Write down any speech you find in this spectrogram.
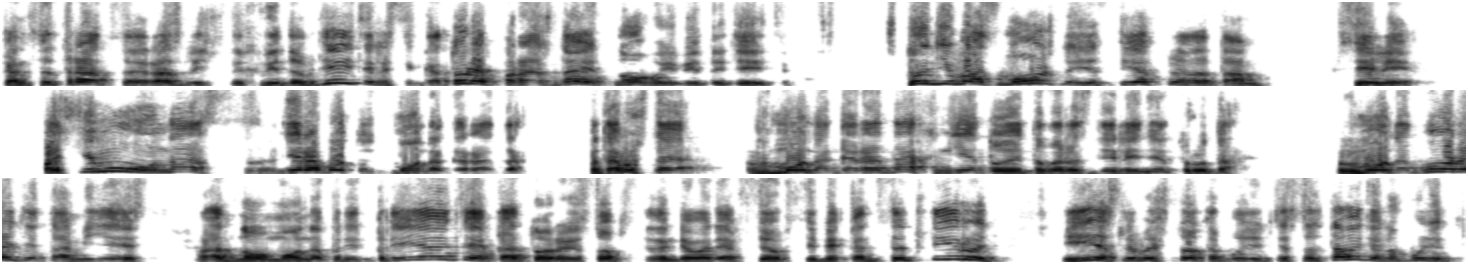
концентрация различных видов деятельности, которая порождает новые виды деятельности. Что невозможно, естественно, там в селе. Почему у нас не работают моногорода? Потому что в моногородах нет этого разделения труда. В моногороде там есть одно монопредприятие, которое, собственно говоря, все в себе концентрирует. И если вы что-то будете создавать, оно будет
